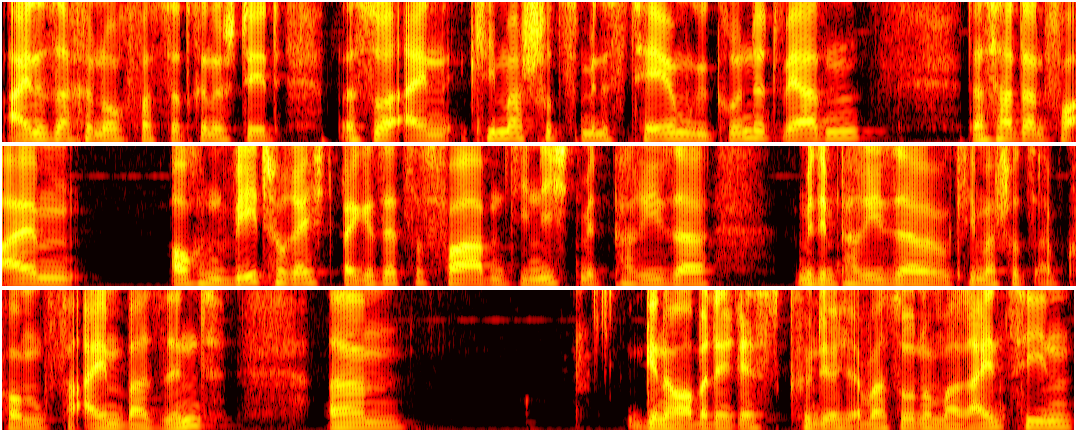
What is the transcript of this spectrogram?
Eine Sache noch, was da drin steht, es soll ein Klimaschutzministerium gegründet werden. Das hat dann vor allem auch ein Vetorecht bei Gesetzesvorhaben, die nicht mit, Pariser, mit dem Pariser Klimaschutzabkommen vereinbar sind. Ähm, Genau, aber den Rest könnt ihr euch einfach so nochmal reinziehen.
